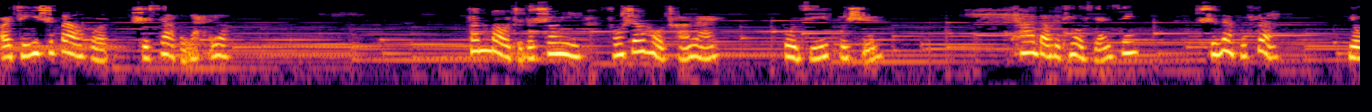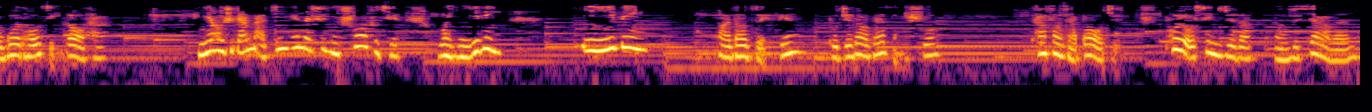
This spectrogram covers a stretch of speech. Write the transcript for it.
而且一时半会儿是下不来了。翻报纸的声音从身后传来，不疾不徐。他倒是挺有闲心，实在不忿，扭过头警告他：“你要是敢把今天的事情说出去，我一定一定……”话到嘴边，不知道该怎么说。他放下报纸，颇有兴致的等着下文，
